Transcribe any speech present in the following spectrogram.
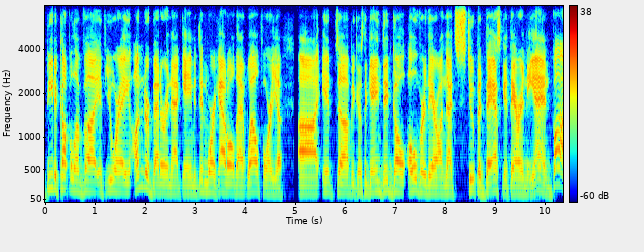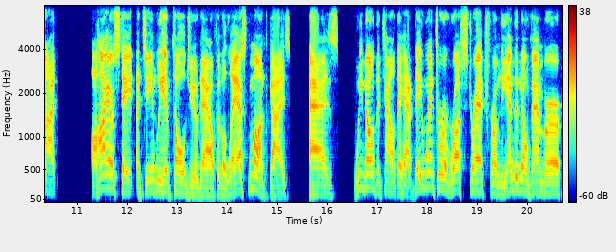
beat a couple of uh, if you were a under better in that game, it didn't work out all that well for you. Uh, it because the game did go over there on that stupid basket there in the end, but Ohio State, a team we have told you now for the last month, guys, has we know the talent they have. They went through a rough stretch from the end of November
